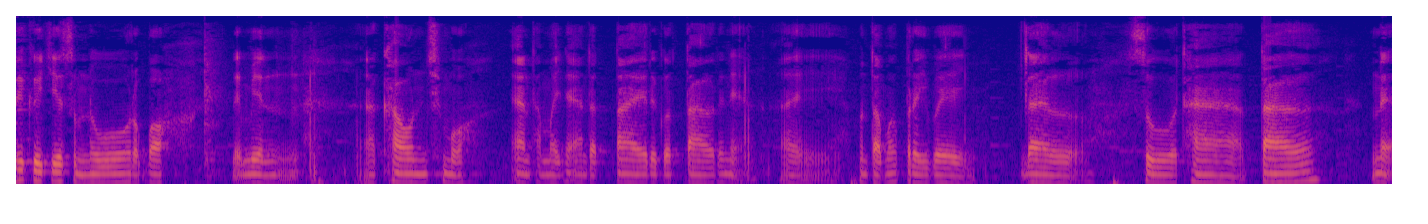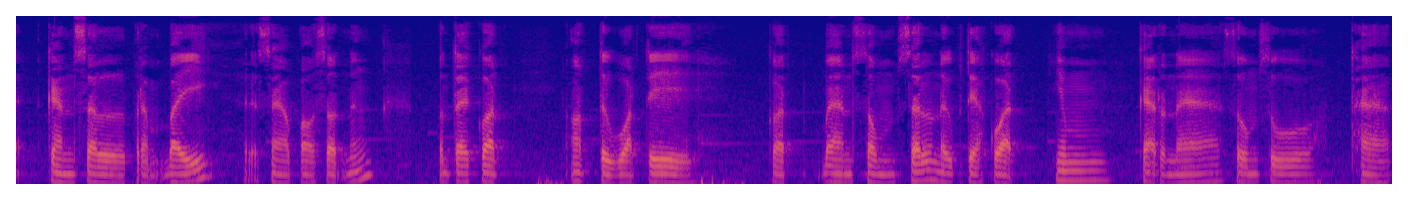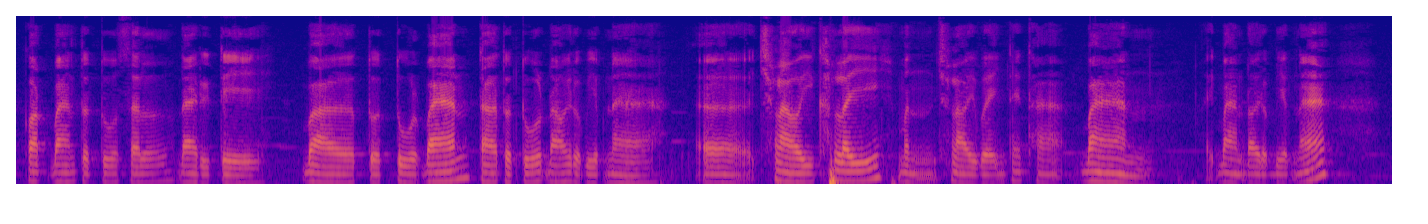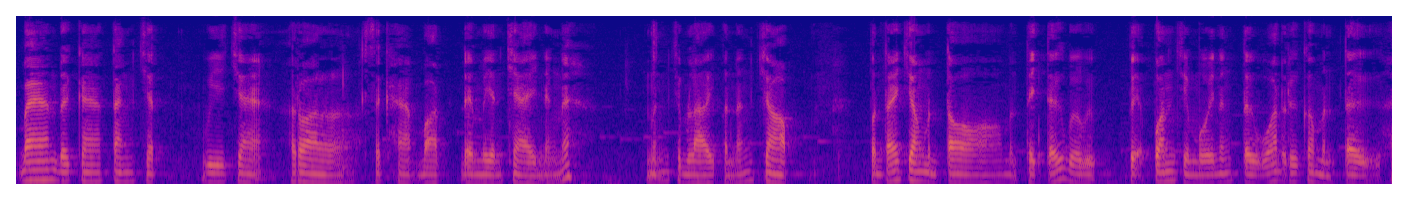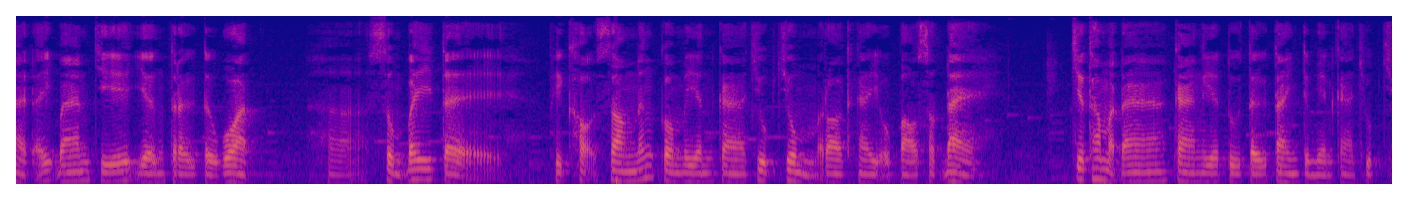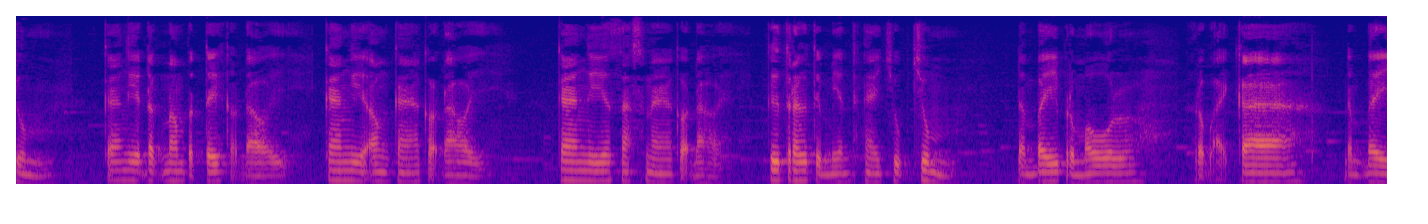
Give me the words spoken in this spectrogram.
នេះគឺជាសំណួររបស់ដែលមាន account ឈ្មោះអានថាម៉េចដែរអានតតែឬក៏តើទេនេះហើយបន្តមកព្រៃវែងដែលសួរថាតើអ្នកកាន់សិល8រក្សាបោសុតនឹងប៉ុន្តែគាត់អត់ទៅវត្តទេគាត់បានសុំសិលនៅផ្ទះគាត់ខ្ញុំករណាសូមសួរ ថាគាត់បានទទួលសិលដែរឬទេ បើទទួលបានតើទទួលដោយរបៀបណាអឺឆ្លើយខ្លីមិនឆ្លើយវែងទេថាបានហើយបានដោយរបៀបណា បានដោយការតាំងចិត្តវាចារាល់សិក្ខាបទដែលមានចែងហ្នឹងណានឹងចម្លើយប៉ុណ្ណឹងចប់ប៉ុន្តែចង់បន្តបន្តិចទៅបើ ពាក់ព័ន្ធជាមួយនឹងទៅវត្តឬក៏មិនទៅហេតុអីបានជាយើងត្រូវទៅវត្តសំបីតែភិក្ខុសង្ឃនឹងក៏មានការជួបជុំរាល់ថ្ងៃឧបោសថដែរជាធម្មតាការងារទូទៅតែងតែមានការជួបជុំការងារដឹកនាំប្រទេសក៏ដោយ ការងារអង្គការក៏ដោយ ការងារសាសនាក៏ដោយ គឺត្រូវតែមានថ្ងៃជួបជុំដើម្បីប្រមូលរបាយការណ៍ ដើម្បី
